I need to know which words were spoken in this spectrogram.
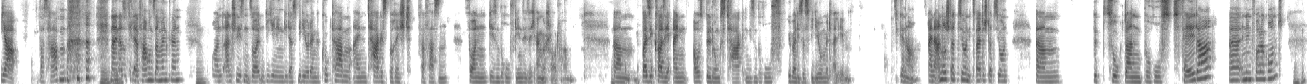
ja, was haben. Mhm. Nein, also viele Erfahrungen sammeln können. Mhm. Und anschließend sollten diejenigen, die das Video dann geguckt haben, einen Tagesbericht verfassen von diesem Beruf, den sie sich angeschaut haben. ähm, weil sie quasi einen Ausbildungstag in diesem Beruf über dieses Video miterleben. Genau. Eine andere Station, die zweite Station, ähm, bezog dann Berufsfelder äh, in den Vordergrund. Mhm.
